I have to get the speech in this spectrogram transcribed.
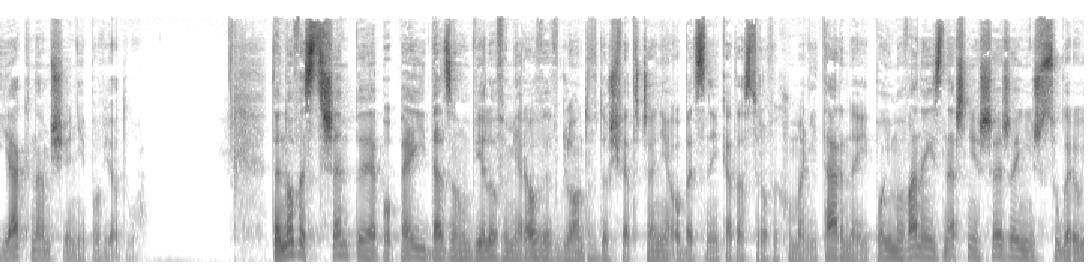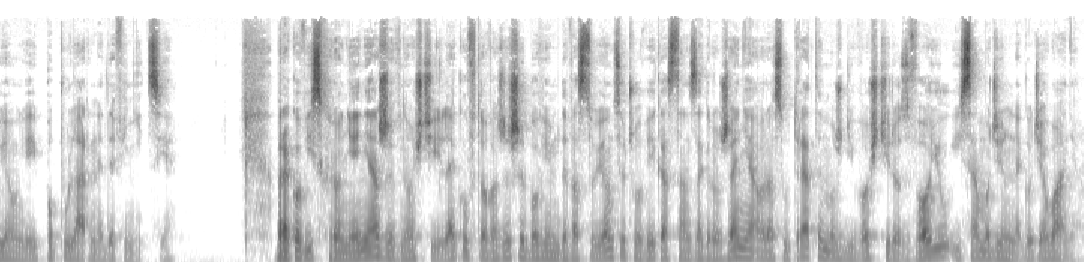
jak nam się nie powiodło. Te nowe strzępy epopei dadzą wielowymiarowy wgląd w doświadczenie obecnej katastrofy humanitarnej, pojmowanej znacznie szerzej niż sugerują jej popularne definicje. Brakowi schronienia, żywności i leków towarzyszy bowiem dewastujący człowieka stan zagrożenia oraz utraty możliwości rozwoju i samodzielnego działania.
